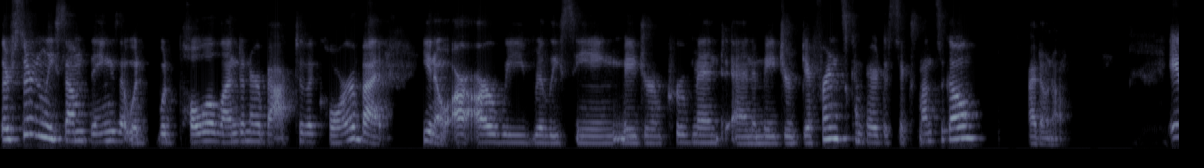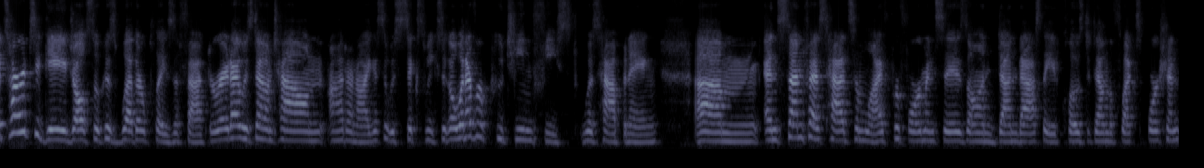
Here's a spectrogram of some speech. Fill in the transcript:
there's certainly some things that would would pull a Londoner back to the core, but you know, are are we really seeing major improvement and a major difference compared to six months ago? I don't know it's hard to gauge also because weather plays a factor, right? I was downtown, I don't know, I guess it was six weeks ago, whatever poutine feast was happening. Um, and Sunfest had some live performances on Dundas. They had closed it down the flex portion.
